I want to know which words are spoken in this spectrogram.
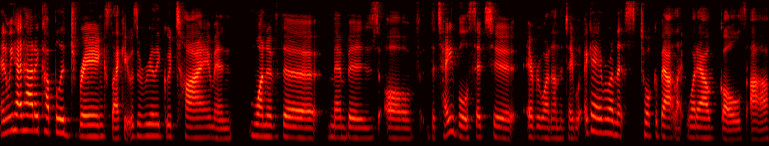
and we had had a couple of drinks. Like it was a really good time. And one of the members of the table said to everyone on the table, okay, everyone, let's talk about like what our goals are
